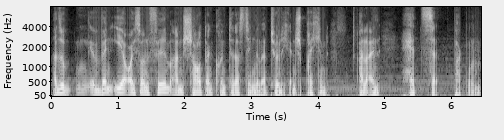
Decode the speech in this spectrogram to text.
Also, wenn ihr euch so einen Film anschaut, dann könnt ihr das Ding natürlich entsprechend an ein Headset packen.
